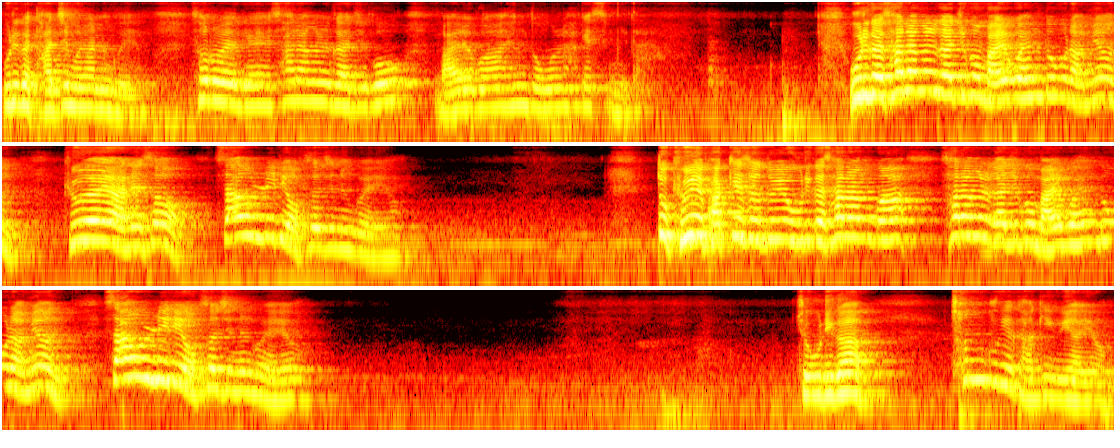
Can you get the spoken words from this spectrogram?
우리가 다짐을 하는 거예요. 서로에게 사랑을 가지고 말과 행동을 하겠습니다. 우리가 사랑을 가지고 말과 행동을 하면 교회 안에서 싸울 일이 없어지는 거예요. 또 교회 밖에서도요, 우리가 사랑과 사랑을 가지고 말과 행동을 하면 싸울 일이 없어지는 거예요. 저 우리가 천국에 가기 위하여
